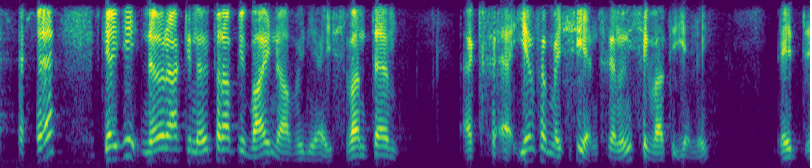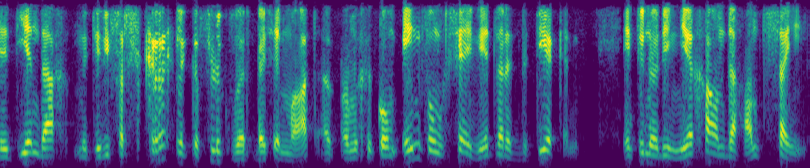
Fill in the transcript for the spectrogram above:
kyk jy nou raak nou trap jy baie na by die huis want ehm um, ek uh, een van my seuns gaan nou nie sê wat een nie het het eendag met hierdie verskriklike vloekwoord by sy maat aangekom en vir hom gesê hy weet wat dit beteken en toe nou die neergaande hand sein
